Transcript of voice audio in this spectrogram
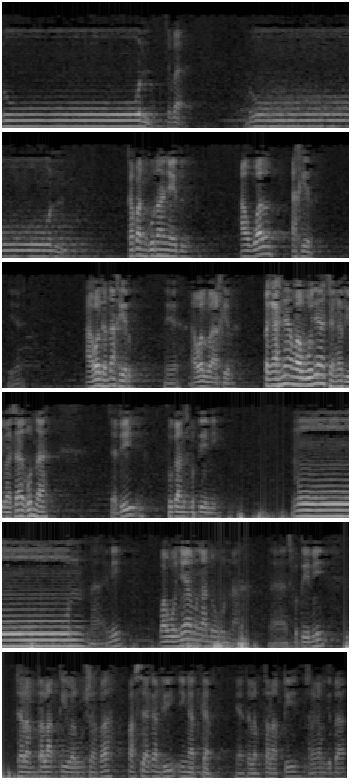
Nun. Coba. Nun. Kapan gunanya itu? Awal akhir. Awal dan akhir. Ya, awal dan akhir. Tengahnya wawunya jangan dibaca gunnah. Jadi bukan seperti ini. Nun. Nah ini wawunya mengandung gunnah. Nah, seperti ini dalam talaki wal musyafah pasti akan diingatkan ya dalam talaki misalkan kita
